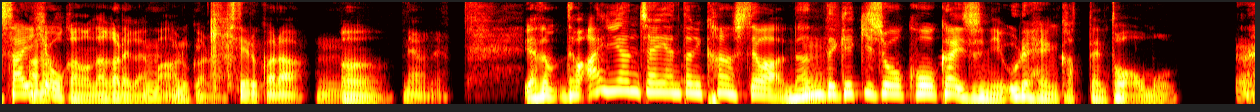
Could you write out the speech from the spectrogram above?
再評価の流れがやっぱあるから。うん来てるから。うん。うん。だよね。いやでも、でもアイアンジャイアントに関しては、なんで劇場公開時に売れへんかってんとは思う。うーんい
